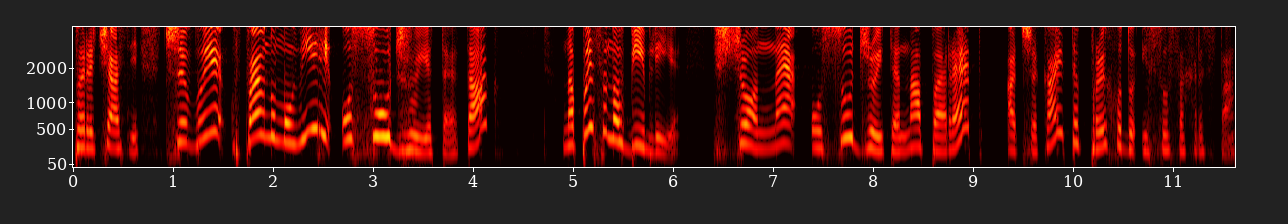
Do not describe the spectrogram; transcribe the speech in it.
Передчасні. Чи ви в певному мірі осуджуєте, так? Написано в Біблії, що не осуджуйте наперед, а чекайте приходу Ісуса Христа.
